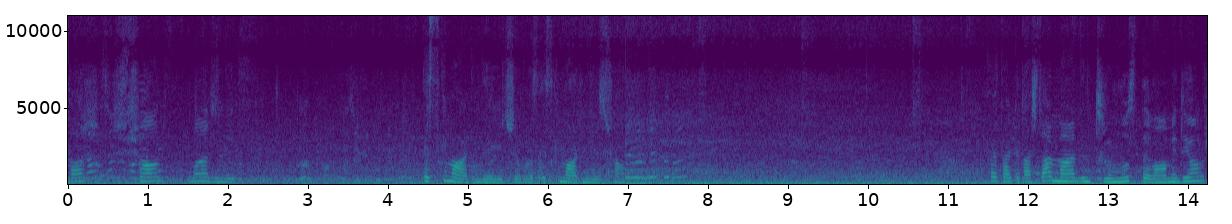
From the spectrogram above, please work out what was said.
Arkadaşlar şu an Mardin'deyiz. Eski Mardin diye geçiyor burası. Eski Mardin'deyiz şu an. Evet arkadaşlar Mardin turumuz devam ediyor.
